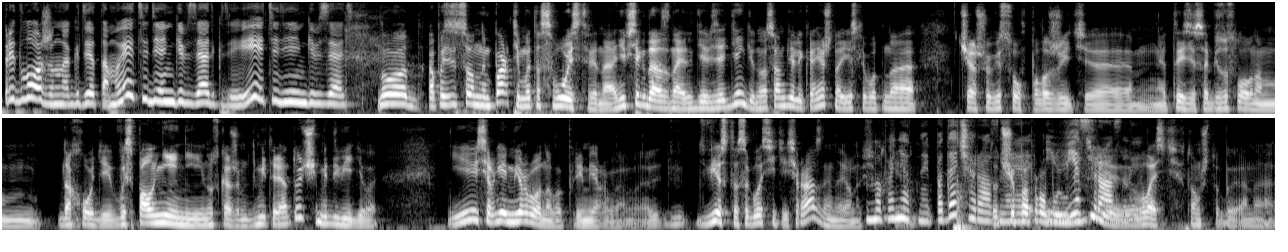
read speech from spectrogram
предложено, где там эти деньги взять, где эти деньги взять. Но оппозиционным партиям это свойственно. Они всегда знают, где взять деньги. Но на самом деле, конечно, если вот на чашу весов положить э, тезис о безусловном доходе в исполнении, ну, скажем, Дмитрия Анатольевича Медведева и Сергея Миронова, к примеру, э, вес-то, согласитесь, разный, наверное, Ну, всё-таки. понятно, и подача разная, Тут еще попробуй и вес разный. власть в том, чтобы она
